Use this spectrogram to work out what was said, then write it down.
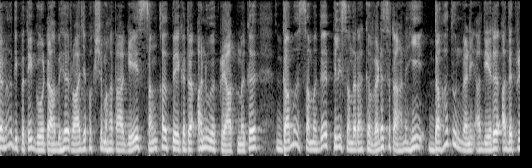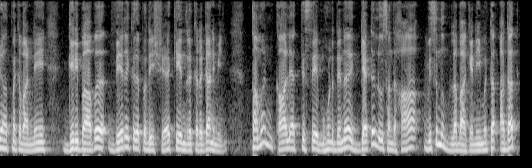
ජනාධිපති ගෝටාභය රාජපක්ෂ මහතාගේ සංකල්පයකට අනුව ක්‍රියාත්මක ගම සමග පිළිසඳරක වැඩසටහනෙහි දහතුන් වැනි අදියර අද ක්‍රියාත්මක වන්නේ ගිරිබාව වේරකල ප්‍රදේශය කේන්ද්‍ර කර ගනිමින්. තමන් කාලයක් තිස්සේ මුහුණ දෙන ගැටලු සඳහා විසඳුම් ලබා ගැනීමට අදත්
